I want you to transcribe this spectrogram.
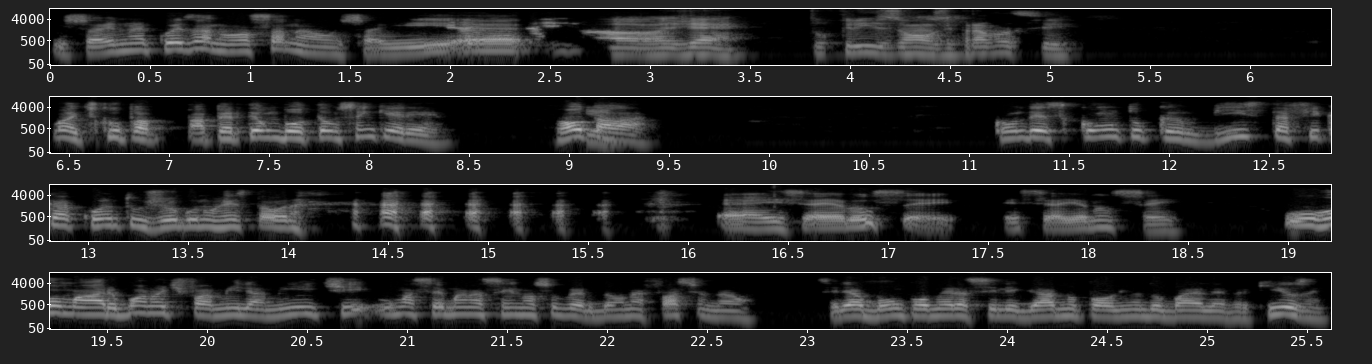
isso aí não é coisa nossa, não. Isso aí é. Ó, oh, Gé, do Cris 11 para você. Ué, desculpa, apertei um botão sem querer. Volta lá. Com desconto cambista, fica quanto o jogo no restaurante? é, esse aí eu não sei. Esse aí eu não sei. O Romário, boa noite, família Amit. Uma semana sem nosso Verdão não é fácil, não. Seria bom o Palmeiras se ligar no Paulinho do Bayer Leverkusen.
